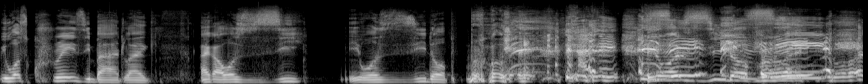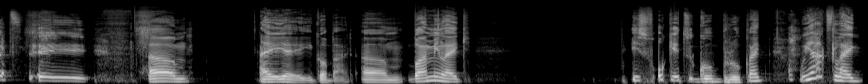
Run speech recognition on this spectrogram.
it was crazy bad. Like, like I was Z. It was Z'd up, bro. it was Z'd up, bro. Like, what? Hey. Um, I, yeah, it got bad. Um, but I mean, like, it's okay to go broke. Like, we act like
